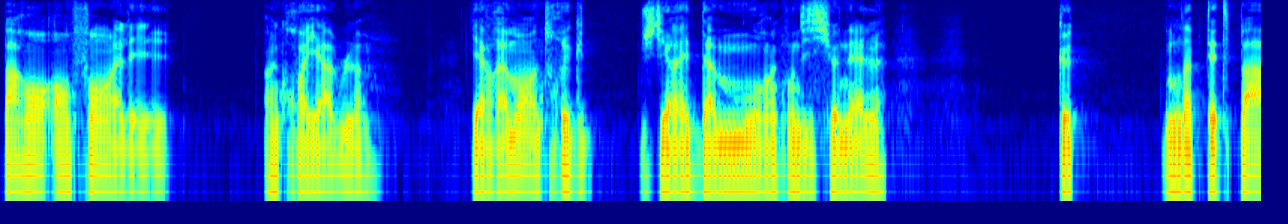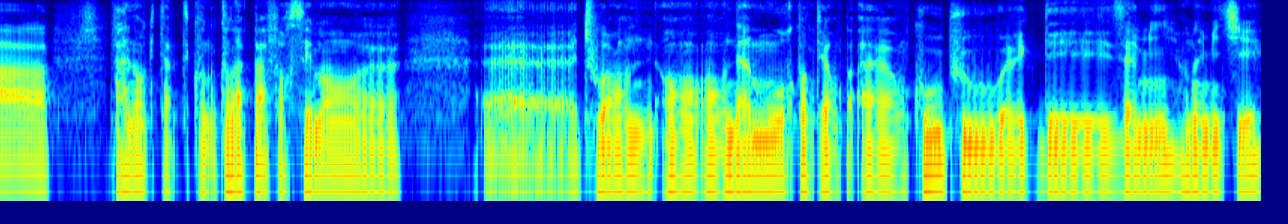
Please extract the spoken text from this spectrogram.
parent-enfant, elle est incroyable il y a vraiment un truc, je dirais, d'amour inconditionnel que on n'a peut-être pas, enfin non, qu'on n'a pas forcément, euh, euh, tu vois, en, amour quand tu es euh, en, couple ou avec des amis, en amitié.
